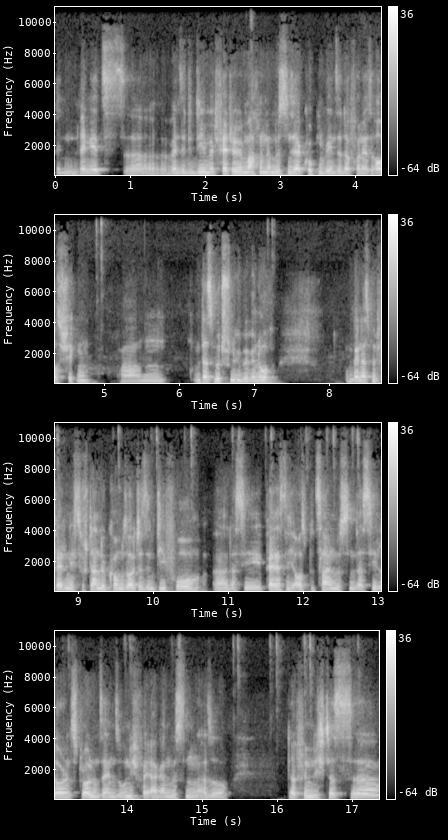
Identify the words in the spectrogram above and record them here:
wenn, wenn jetzt, äh, wenn sie den Deal mit Vettel machen, dann müssen sie ja gucken, wen sie davon jetzt rausschicken. Ähm, und das wird schon übel genug. Und wenn das mit Vettel nicht zustande kommen sollte, sind die froh, äh, dass sie Perez nicht ausbezahlen müssen, dass sie Lawrence Stroll und seinen Sohn nicht verärgern müssen. Also da finde ich, das äh,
